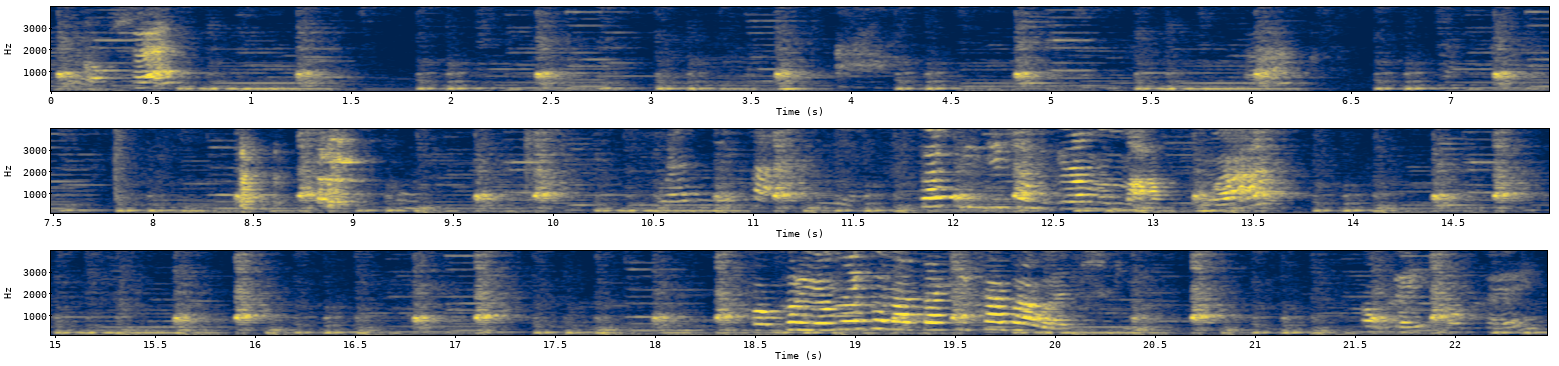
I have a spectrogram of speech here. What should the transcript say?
proszę. Na takie kawałeczki. Okej, okej.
